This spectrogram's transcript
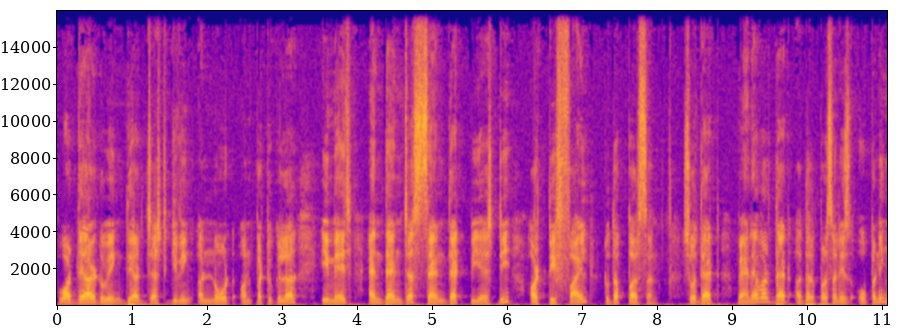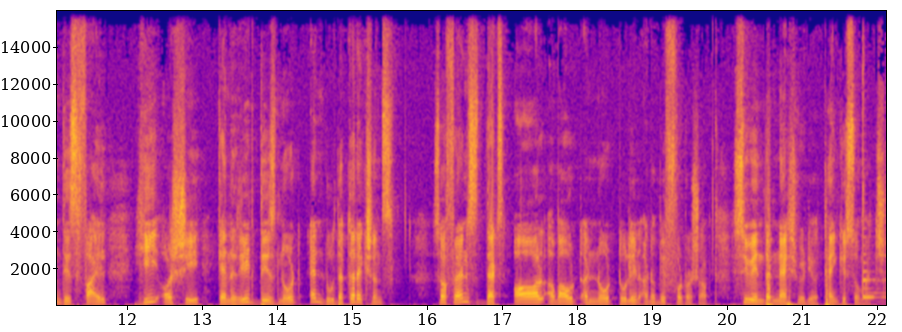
what they are doing, they are just giving a note on particular image and then just send that PSD or TIFF file to the person so that whenever that other person is opening this file, he or she can read this note and do the corrections. So friends, that's all about a note tool in Adobe Photoshop. See you in the next video. Thank you so much.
